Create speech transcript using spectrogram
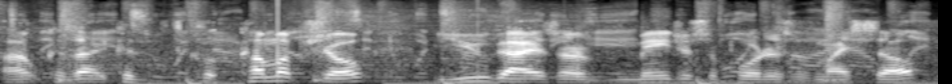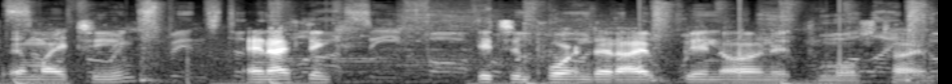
Uh, because I, because come up show, you guys are major supporters of myself and my team, and I think it's important that I've been on it the most times.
